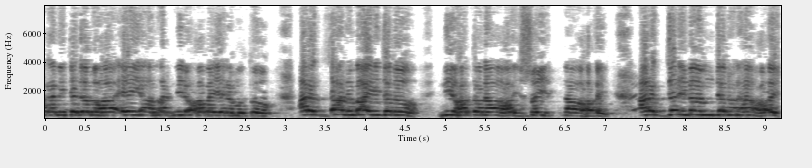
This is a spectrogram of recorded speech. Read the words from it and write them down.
আগামীতে এই আরেকজন যেন নিহত না হয়, শহীদ না হয় ইমাম যেন না হয়,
